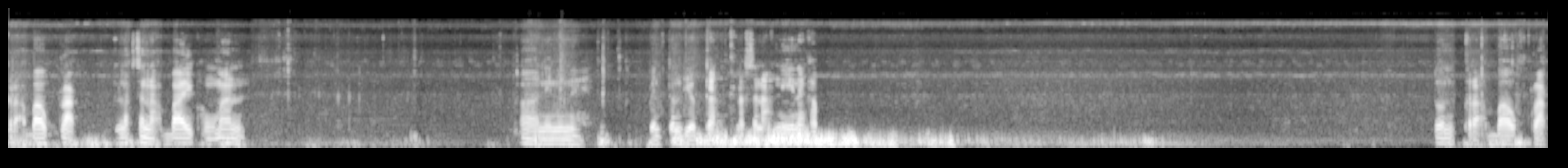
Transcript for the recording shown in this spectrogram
กระเบากลักลักษณะใบของมัน อ่า นี่นี่นี่เป็นต้นเดียวกันลักษณะนี้นะครับ ต้นกระเบากลัก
